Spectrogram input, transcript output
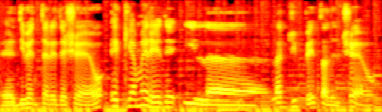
eh, diventerete CEO e chiamerete il, la gippetta del CEO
